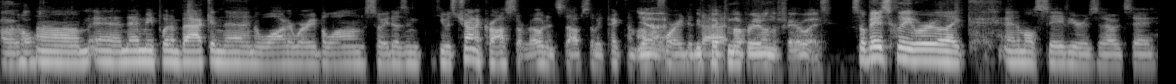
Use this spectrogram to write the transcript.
Arnold. Um, and then we put him back in the in the water where he belongs, so he doesn't. He was trying to cross the road and stuff, so we picked him up before he did we that. picked him up right on the fairway. So basically, we're like animal saviors, I would say.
